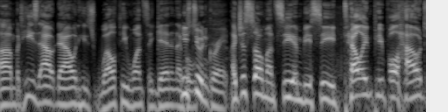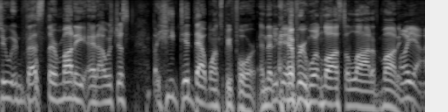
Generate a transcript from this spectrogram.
Um, but he's out now and he's wealthy once again. And I He's bel- doing great. I just saw him on CNBC telling people how to invest their money. And I was just, but he did that once before. And then everyone lost a lot of money. Oh yeah.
